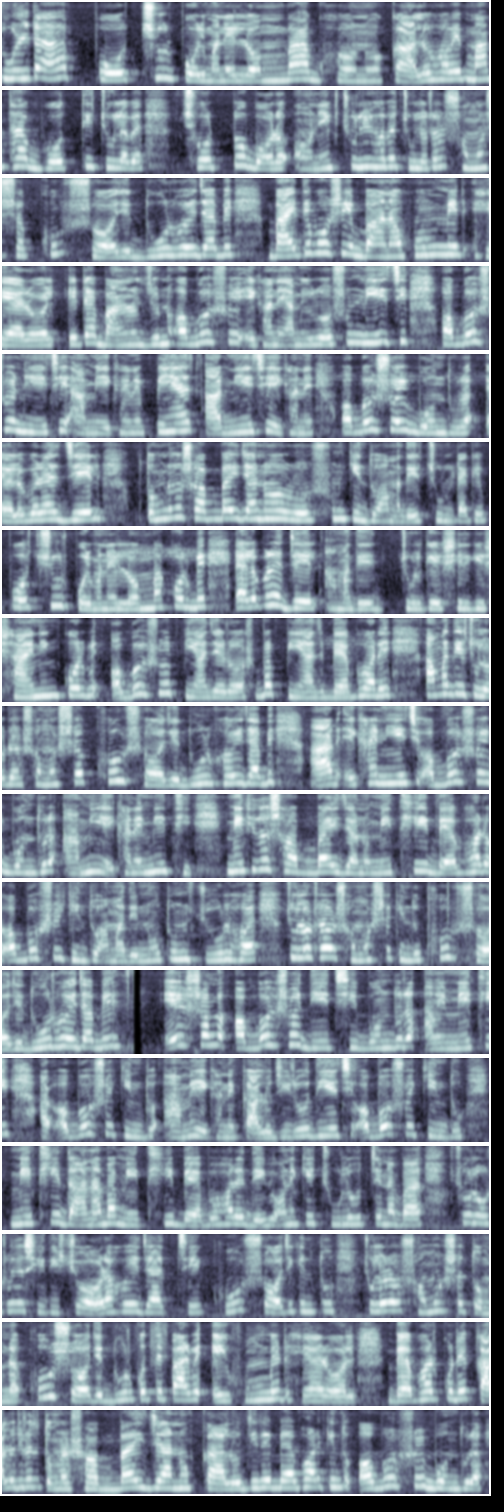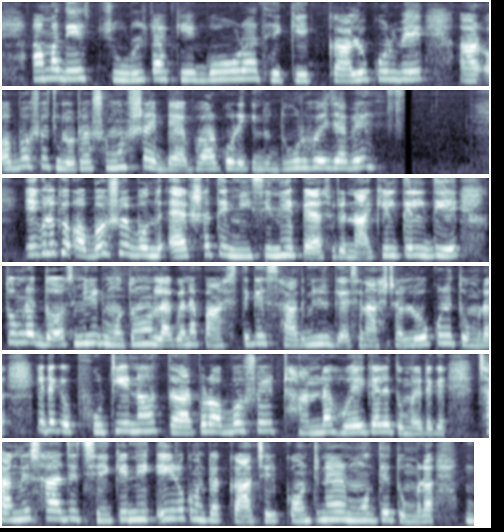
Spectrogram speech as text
চুলটা প্রচুর পরিমাণে লম্বা, ঘন, কালো হবে, মাথা ভর্তি চুল হবে। ছোট্ট, বড় অনেক চুলই হবে। চুলোটার সমস্যা খুব সহজে দূর হয়ে যাবে। বাড়িতে বসে বানাও হোমমেড হেয়ার অয়েল এটা বানানোর জন্য অবশ্যই এখানে আমি রসুন নিয়েছি। অবশ্যই নিয়েছি আমি এখানে পেঁয়াজ আর নিয়েছি এখানে অবশ্যই বন্ধুরা অ্যালোভেরা জেল। তোমরা তো সবাই জানো, রসুন কিন্তু আমাদের চুলটাকে প্রচুর পরিমাণে লম্বা করবে। অ্যালোভেরা জেল আমাদের চুলকে সিল্কি শাইনিং করবে। অবশ্যই পেঁয়াজের রস বা পেঁয়াজ ব্যবহারে আমাদের চুলোটার সমস্যা খুব সহজে দূর হয়ে যাবে। আর এখানে নিয়েছি অবশ্যই বন্ধুরা আমি এখানে মেথি। মেথি তো সবাই জানো, মেথি ব্যবহারে অবশ্যই কিন্তু আমাদের নতুন চুল হয়। চুল ওঠার সমস্যা কিন্তু খুব সহজে দূর হয়ে যাবে। এর সঙ্গে অবশ্যই দিয়েছি বন্ধুরা, আমি মেথি, আর অবশ্যই কিন্তু আমি এখানে কালো জিরো দিয়েছি। অবশ্যই কিন্তু মেথি দানা বা মেথি ব্যবহারে দেখবে অনেকে চুল হচ্ছে না বা চুল উঠে স্মৃতি চড়া হয়ে যাচ্ছে, খুব সহজে কিন্তু চুলের সমস্যা তোমরা খুব সহজে দূর করতে পারবে। এই হোমমেড হেয়ার অয়েল ব্যবহার করে কালো জিরে তো তোমরা সবাই জানো, কালো জিরে ব্যবহার কিন্তু অবশ্যই বন্ধুরা, আমাদের চুলটাকে গো গোড়া থেকে কালো করবে আর অবশ্য চুল ওঠার সমস্যায় ব্যবহার করে কিন্তু দূর হয়ে যাবে। এগুলোকে অবশ্যই বন্ধু একসাথে মিশিয়ে নিয়ে প্যারাশুটের নারকেল তেল দিয়ে তোমরা দশ মিনিট মতনও লাগবে না, পাঁচ থেকে সাত মিনিট গ্যাসের আঁচটা লো করে তোমরা এটাকে ফুটিয়ে নাও। তারপর অবশ্যই ঠান্ডা হয়ে গেলে তোমরা এটাকে ছাঁকনির সাহায্যে ছেঁকে নিয়ে এইরকম একটা কাঁচের কন্টেনারের মধ্যে তোমরা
